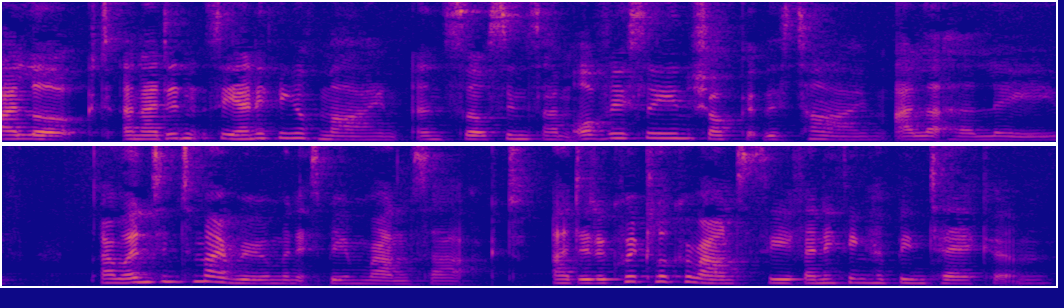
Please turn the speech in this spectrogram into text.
I looked and I didn't see anything of mine, and so since I'm obviously in shock at this time, I let her leave. I went into my room and it's been ransacked. I did a quick look around to see if anything had been taken.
